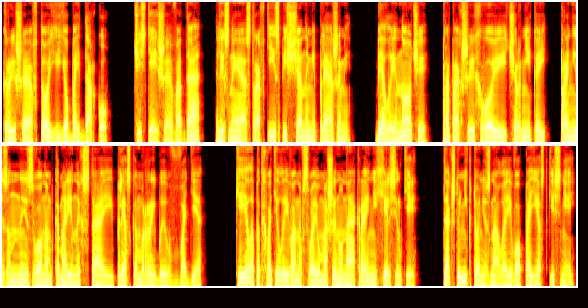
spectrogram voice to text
крыше авто ее байдарку. Чистейшая вода, лесные островки с песчаными пляжами, белые ночи, пропахшие хвоей и черникой, пронизанные звоном комариных стай и плеском рыбы в воде. Киела подхватила Ивана в свою машину на окраине Хельсинки, так что никто не знал о его поездке с ней.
